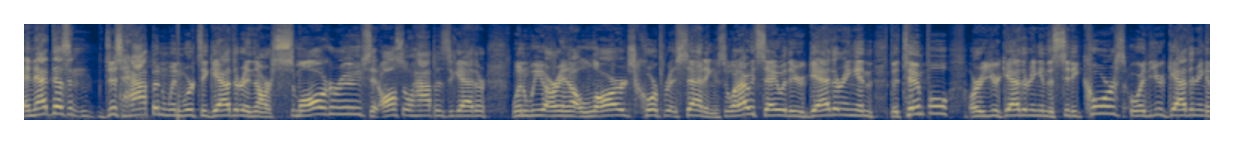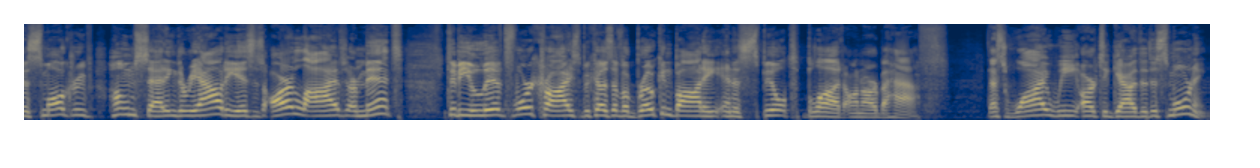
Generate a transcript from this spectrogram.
And that doesn't just happen when we're together in our small groups, it also happens together when we are in a large corporate setting. So, what I would say, whether you're gathering in the temple or you're gathering in the city courts or whether you're gathering in a small group home setting, the reality is, is our lives are meant to be lived for Christ because of a broken body and a spilt blood on our behalf. That's why we are together this morning.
